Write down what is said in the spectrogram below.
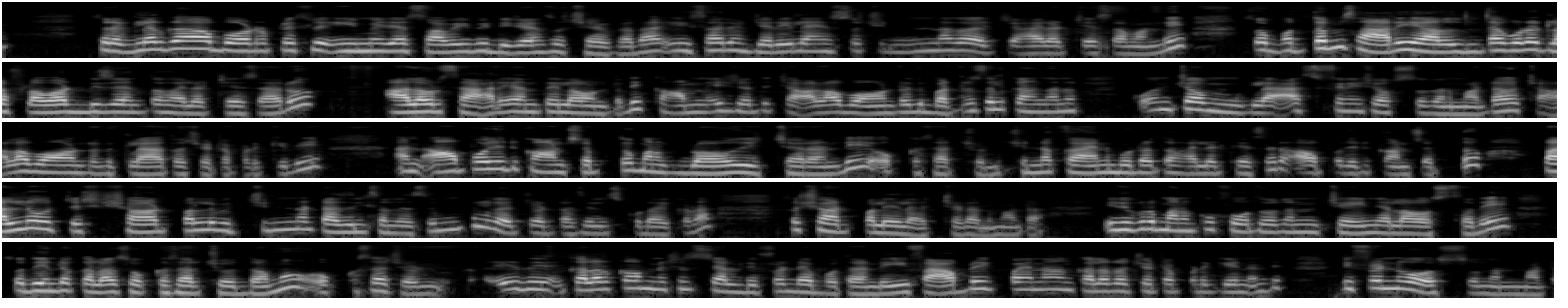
సో రెగ్యులర్గా బార్డర్ ప్లేస్లో ఇమేజెస్ అవి ఇవి డిజైన్స్ వచ్చాయి కదా. ఈసారి జెరీ లైన్స్తో చిన్నగా హైలైట్ చేసామండి సో మొత్తం సారీ అంతా కూడా ఇట్లా ఫ్లవర్ డిజైన్తో హైలైట్ చేశారు ఆల్ ఓవర్ శారీ అంతా ఇలా ఉంటుంది. కాంబినేషన్ అయితే చాలా బాగుంటుంది. బటర్ సిల్క్ అనగానే కొంచెం గ్లాస్ ఫినిష్ వస్తుంది అనమాట చాలా బాగుంటుంది క్లాత్ వచ్చేటప్పటికి ఇది. అండ్ ఆపోజిట్ కాన్సెప్ట్తో మనకు బ్లౌజ్ ఇచ్చారండి. ఒక్కసారి చూడండి. చిన్న కాయన్ బుట్టతో హైలైట్ చేశారు. ఆపోజిట్ కాన్సెప్ట్తో పళ్ళు వచ్చేసి షార్ట్ పళ్ళు చిన్న టజిల్స్ అనేది సింపుల్గా ఇచ్చాడు టజిల్స్ కూడా ఇక్కడ. సో షార్ట్ పళ్ళు ఇలా ఇచ్చాడు అనమాట ఇది కూడా మనకు ఫోర్ థౌజండ్ చేంజ్ అలా వస్తుంది? సో దీంట్లో కలర్స్ ఒక్కసారి చూద్దాము. ఒక్కసారి చూడండి. ఇది కలర్ కాంబినేషన్స్ చాలా డిఫరెంట్ అయిపోతాయండి. ఈ ఫ్యాబ్రిక్ పైన కలర్ వచ్చేటప్పటికి ఏంటంటే డిఫరెంట్గా వస్తుంది అనమాట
